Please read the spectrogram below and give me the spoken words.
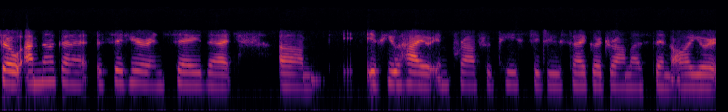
so I'm not going to sit here and say that um, if you hire Improv for Peace to do psychodramas, then all your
